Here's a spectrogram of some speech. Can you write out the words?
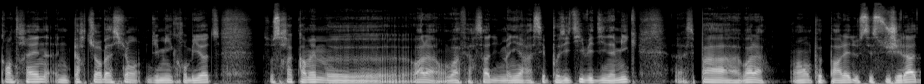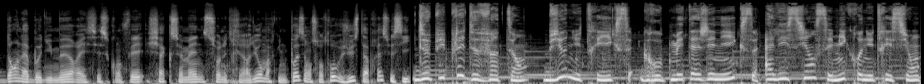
qu'entraîne une perturbation du microbiote. Ce sera quand même, euh, voilà, on va faire ça d'une manière assez positive et dynamique. Euh, c'est pas, voilà, Hein, on peut parler de ces sujets-là dans la bonne humeur et c'est ce qu'on fait chaque semaine sur Nutri Radio. On marque une pause et on se retrouve juste après ceci. Depuis plus de 20 ans, Bionutrix, groupe Métagénix, allie science et micronutrition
